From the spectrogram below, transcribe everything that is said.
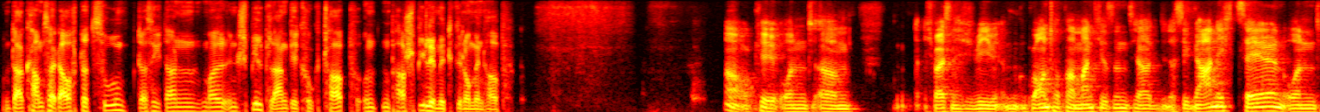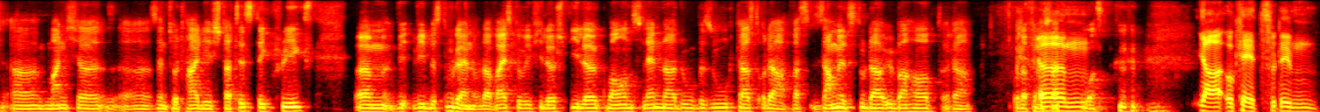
Und da kam es halt auch dazu, dass ich dann mal in den Spielplan geguckt habe und ein paar Spiele mitgenommen habe. Ah, okay. Und ähm, ich weiß nicht, wie Groundhopper, manche sind ja, dass sie gar nicht zählen und äh, manche äh, sind total die Statistikfreaks. Ähm, wie, wie, bist du denn? Oder weißt du, wie viele Spiele, Grounds, Länder du besucht hast? Oder was sammelst du da überhaupt? Oder, oder vielleicht ähm, Ja, okay, zu dem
